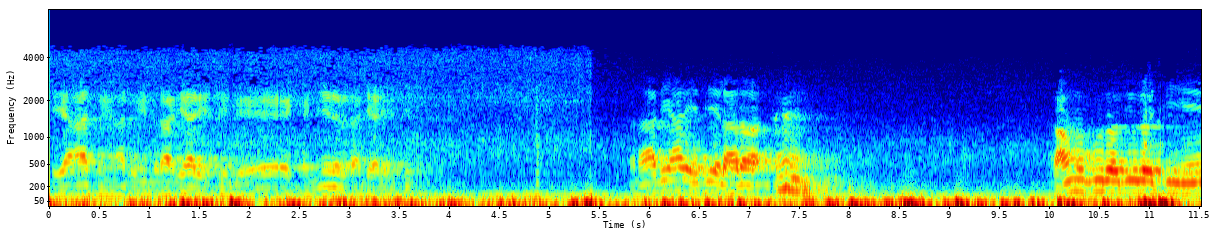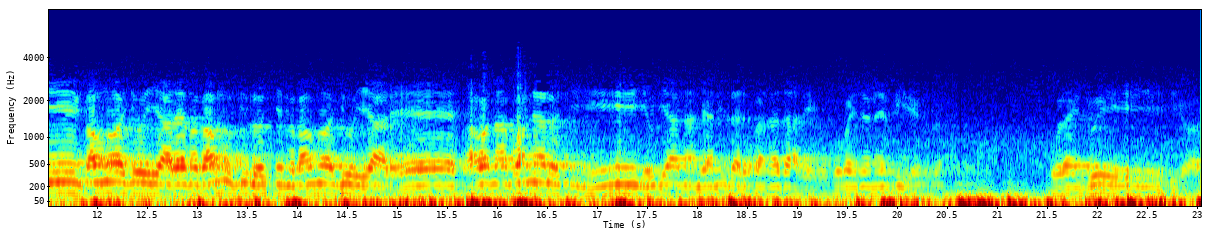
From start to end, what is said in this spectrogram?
တွေတရားအားဖြင့်အားထုတ်ရင်တရားတရားတွေဖြစ်တယ်ခင်ဗျားတဲ့တရားတွေဖြစ်တရားတရားတွေဖြစ်လာတော့ ကောင်းမှုကုသိုလ်ပြုလို့ရှိရင်ကောင်းသောအကျိုးရတယ်မကောင်းမှုပြုလို့ရှိရင်မကောင်းသောအကျိုးရတယ်သာဝနာပွားများလို့ရှိရင်ယုတ်တရားနာပြနိစ္စဒုက္ခသတ္တတွေကိုကိုယ်ပိုင်ဉာဏ်နဲ့သိတယ်ဆိုတော့ကိုယ်တိုင်တွေ့ပြီးတော့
